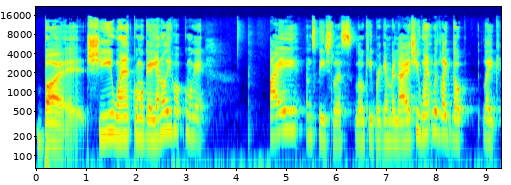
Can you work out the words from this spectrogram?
But she went, como que ella no dijo, como que I am speechless, low key, porque en verdad she went with like the like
